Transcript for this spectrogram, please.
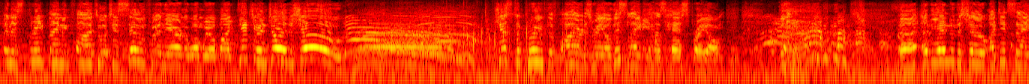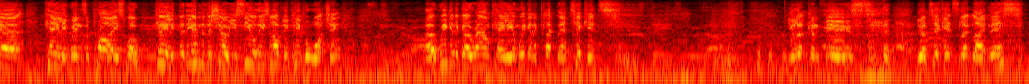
Gentlemen, we are going to finish three flaming fire torches, seven foot in the air on a one-wheel bike. Did you enjoy the show? Just to prove the fire is real, this lady has hairspray on. uh, at the end of the show, I did say uh, Kaylee wins a prize. Well, Kaylee, at the end of the show, you see all these lovely people watching. Uh, we're going to go round, Kaylee, and we're going to collect their tickets. You look confused. Your tickets look like this.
